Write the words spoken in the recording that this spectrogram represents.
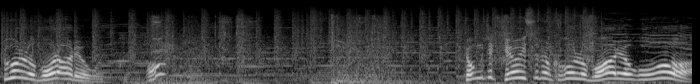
그걸로 뭘 하려고? 어? 경직 되어 있으면 그걸로 뭐 하려고?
